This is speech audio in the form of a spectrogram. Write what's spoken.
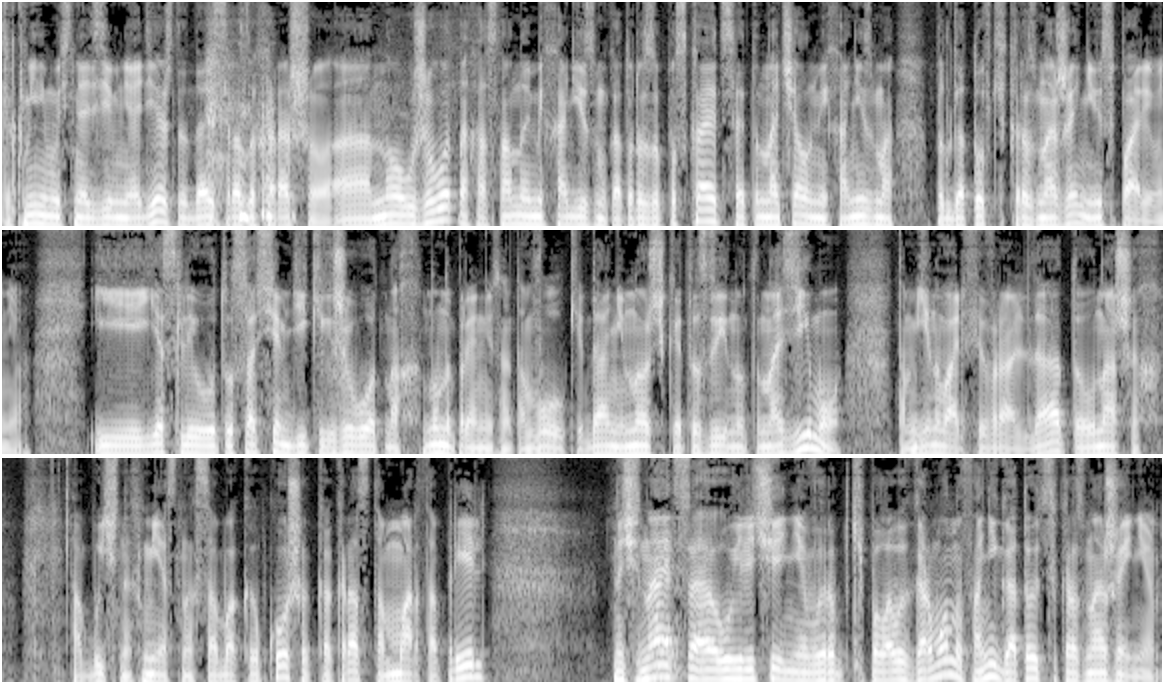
Как минимум снять зимнюю одежду, да, и сразу хорошо. А, но у животных основной механизм, который запускается, это начало механизма подготовки к размножению и спариванию. И если вот у совсем диких животных, ну, например, не знаю, там, волки, да, немножечко это сдвинуто на зиму, там, январь-февраль, да, то у наших обычных местных собак и кошек как раз там март-апрель начинается увеличение выработки половых гормонов, они готовятся к размножению.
